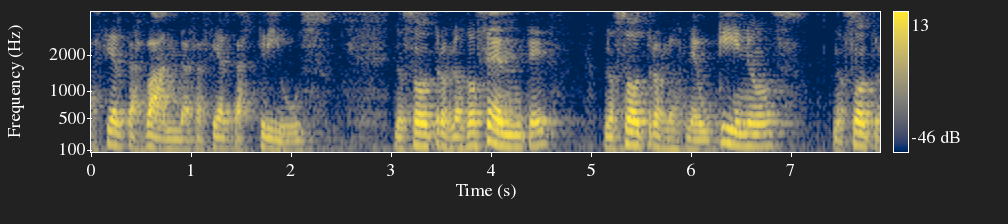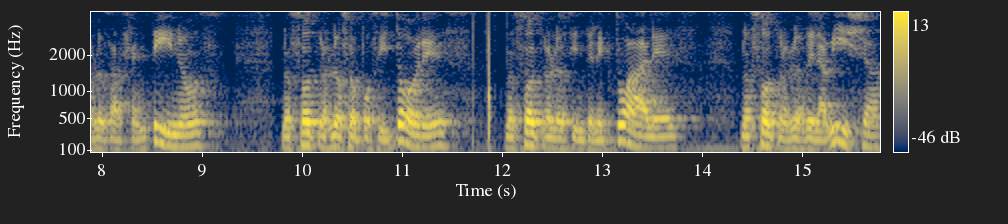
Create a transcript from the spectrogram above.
a ciertas bandas, a ciertas tribus. Nosotros los docentes, nosotros los neuquinos, nosotros los argentinos, nosotros los opositores, nosotros los intelectuales, nosotros los de la villa,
